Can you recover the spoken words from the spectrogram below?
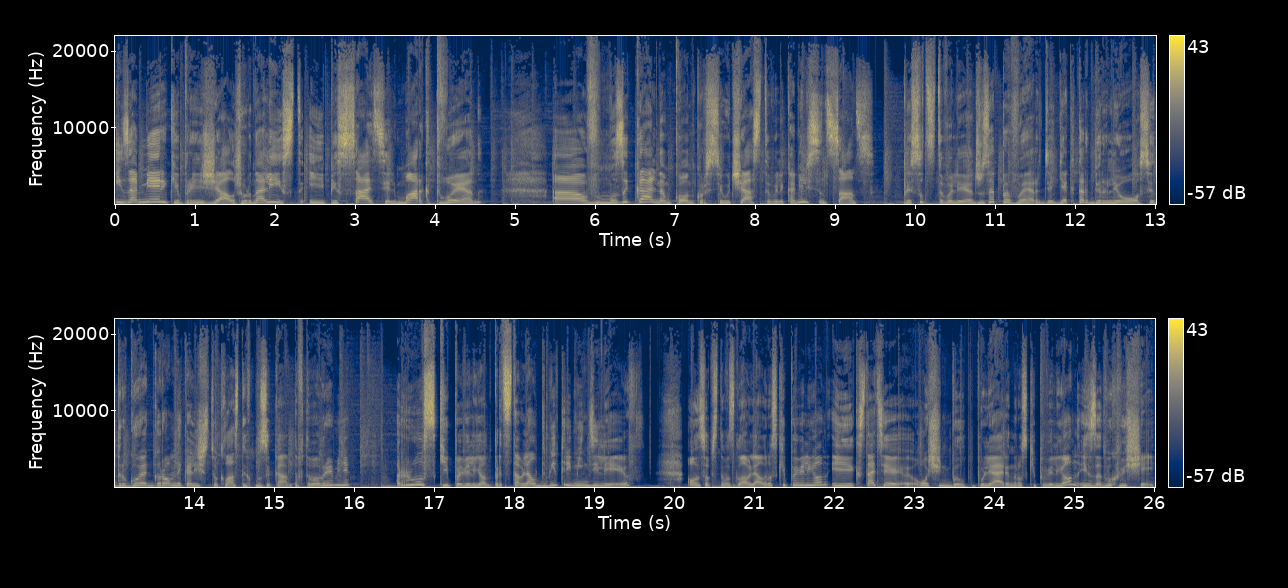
Из Америки приезжал журналист и писатель Марк Твен. А в музыкальном конкурсе участвовали Камиль Сенсанс, присутствовали Джузеппе Верди, Гектор Берлиоз и другое огромное количество классных музыкантов того времени. Русский павильон представлял Дмитрий Менделеев – он, собственно, возглавлял русский павильон. И, кстати, очень был популярен русский павильон из-за двух вещей.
